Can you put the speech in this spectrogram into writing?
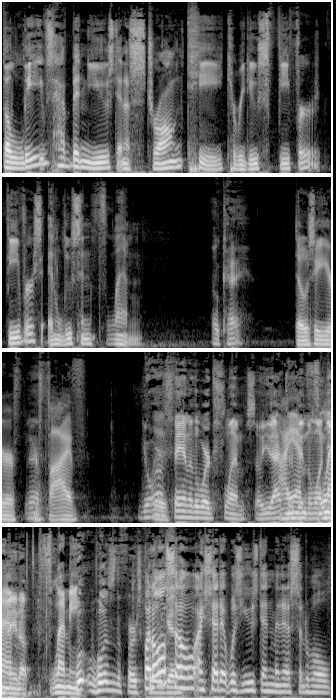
the leaves have been used in a strong tea to reduce fever, fevers and loosen phlegm. Okay. Those are your your five. You are a fan of the word phlegm, so that I could have been the one you phlegm, made up. phlegmy. What, what was the first? But clue again? also, I said it was used in medicinal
